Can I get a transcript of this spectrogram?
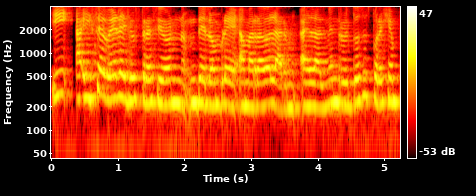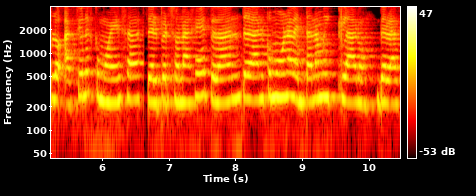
Y ahí se ve la ilustración del hombre amarrado al, ar- al almendro. Entonces, por ejemplo, acciones como esa del personaje te dan, te dan como una ventana muy claro, de las,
